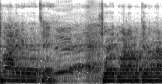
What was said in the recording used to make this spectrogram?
ছোঁয়া লেগে রয়েছে। শহীদ মৌলানা রহমান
